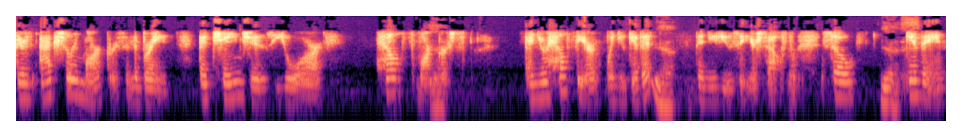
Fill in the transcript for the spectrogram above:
there's actually markers in the brain that changes your health markers. Yeah. And you're healthier when you give it yeah. than you use it yourself. So yes. giving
